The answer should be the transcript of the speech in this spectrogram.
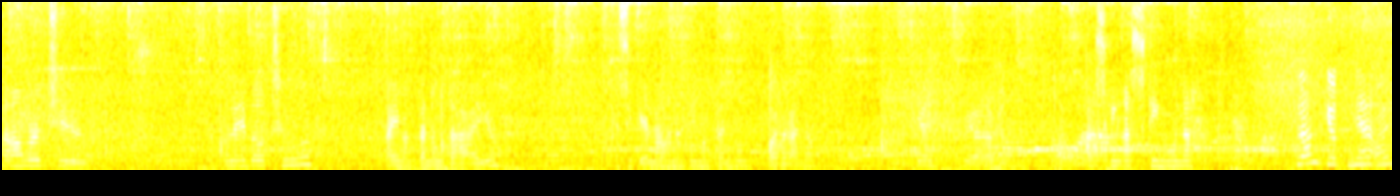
power 2. Level 2. Ay, magtanong tayo. Kasi kailangan natin magtanong para ano. Yan, kaya asking asking muna. Lang cute niya, oy.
